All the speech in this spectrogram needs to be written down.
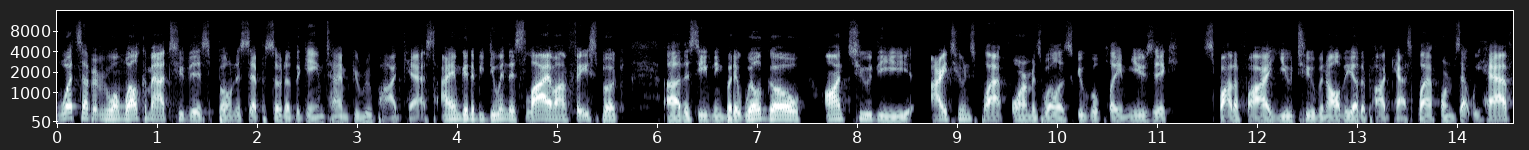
What's up, everyone? Welcome out to this bonus episode of the Game Time Guru podcast. I am going to be doing this live on Facebook uh, this evening, but it will go onto the iTunes platform as well as Google Play Music, Spotify, YouTube, and all the other podcast platforms that we have.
